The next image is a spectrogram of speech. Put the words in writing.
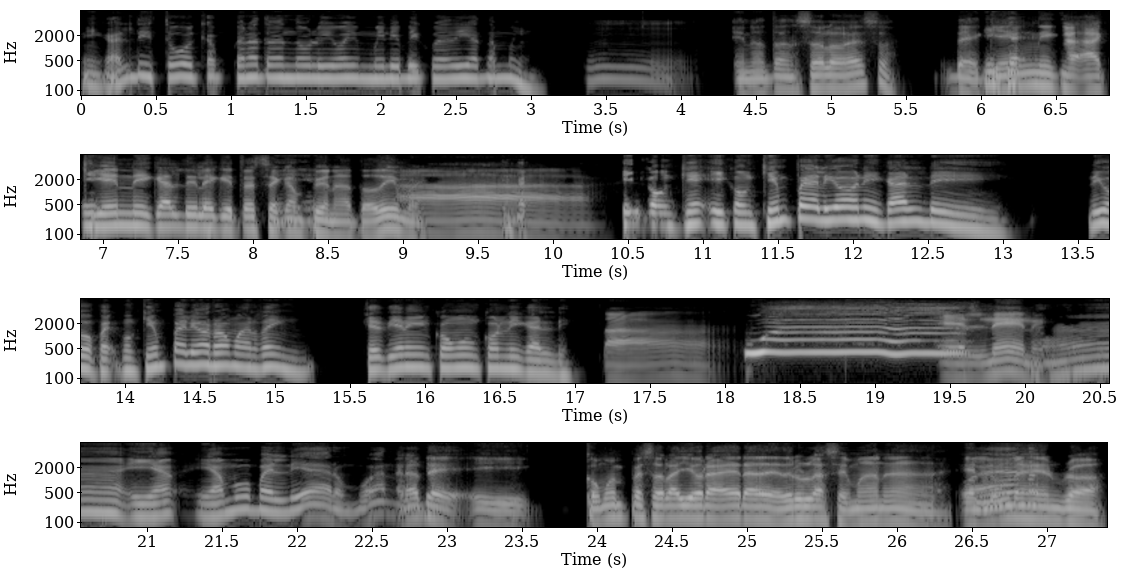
Micardi tuvo el campeonato en WWE mil y pico de días también. Mm, Y no tan solo eso. ¿De que- quién Nica- ¿A quién Nicardi le quitó ese y- campeonato? Dime. Ah, ¿Y con quién, y con quién peleó Nicardi? Digo, ¿con quién peleó Roman Reigns? ¿Qué tienen en común con Nicardi? ah, What? el nene. Ah, y, ambos perdieron. Bueno, Espérate, ¿y cómo empezó la lloradera de Drew la semana, el lunes en Raw?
